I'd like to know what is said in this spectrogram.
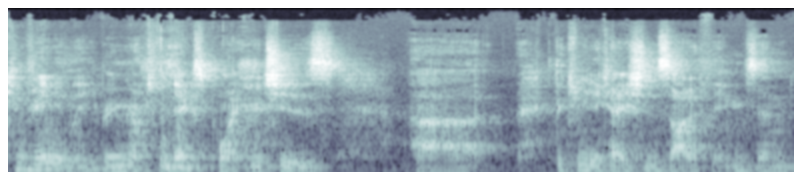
conveniently, you bring me on to the next point, which is uh, the communication side of things. And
